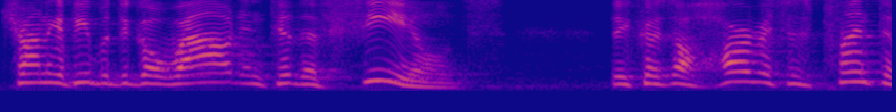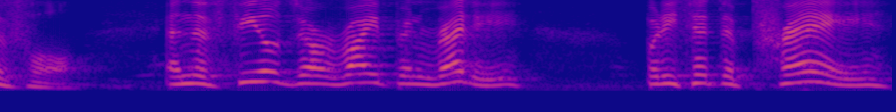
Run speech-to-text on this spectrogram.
trying to get people to go out into the fields because the harvest is plentiful and the fields are ripe and ready. But he said to pray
